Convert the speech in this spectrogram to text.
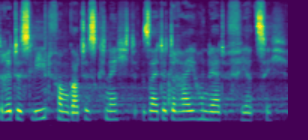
Drittes Lied vom Gottesknecht, Seite 340.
